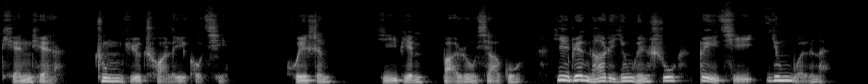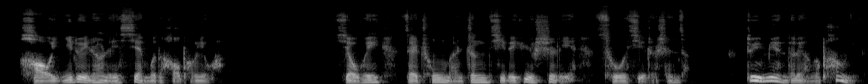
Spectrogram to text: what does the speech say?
甜甜终于喘了一口气，回身一边把肉下锅，一边拿着英文书背起英文来。好一对让人羡慕的好朋友啊！小薇在充满蒸汽的浴室里搓洗着身子，对面的两个胖女人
